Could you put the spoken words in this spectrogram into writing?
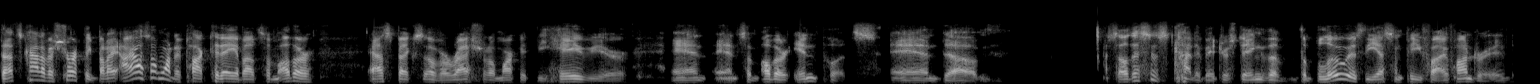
that's kind of a short thing. But I, I also want to talk today about some other aspects of irrational market behavior and and some other inputs. And um, so this is kind of interesting. The the blue is the S and P 500,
